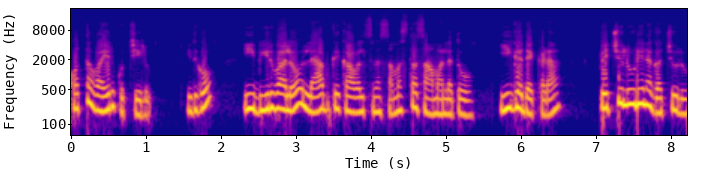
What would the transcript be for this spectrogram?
కొత్త వైరు కుర్చీలు. ఇదిగో ఈ బీరువాలో ల్యాబ్కి కావలసిన సమస్త సామాన్లతో ఈ గదెక్కడ పెచ్చులూడిన గచ్చులు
